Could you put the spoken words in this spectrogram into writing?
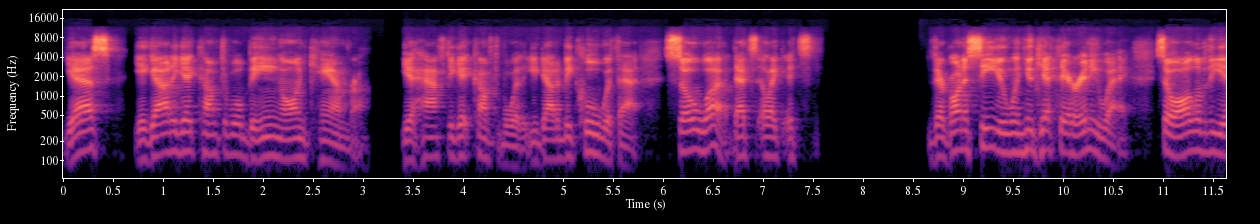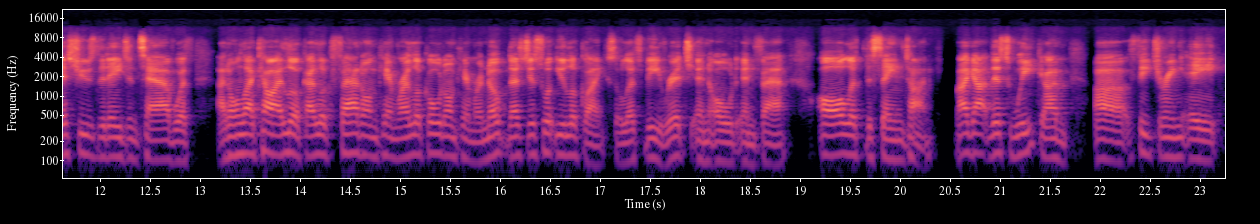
Yes, you got to get comfortable being on camera. You have to get comfortable with it. You got to be cool with that. So what? That's like it's they're going to see you when you get there anyway. So all of the issues that agents have with I don't like how I look. I look fat on camera. I look old on camera. Nope, that's just what you look like. So let's be rich and old and fat all at the same time. I got this week. I'm uh, featuring a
